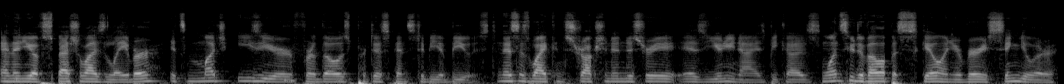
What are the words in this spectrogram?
and then you have specialized labor, it's much easier for those participants to be abused. And this is why construction industry is unionized because once you develop a skill and you're very singular,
